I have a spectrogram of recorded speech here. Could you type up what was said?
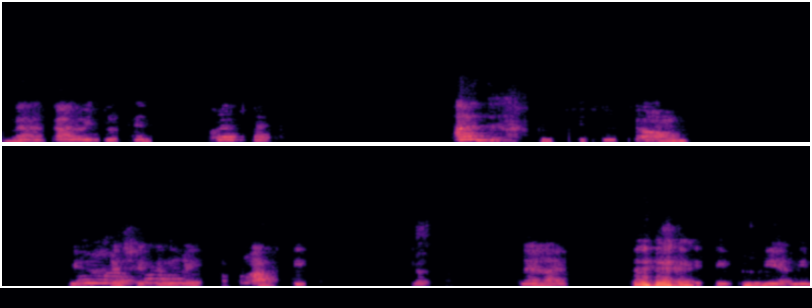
מהקהל לא התלונן, עד ששלשום, אחרי שכנראה התפרקתי, פנה אליי, אני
